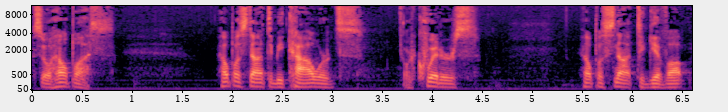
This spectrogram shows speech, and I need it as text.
So help us. Help us not to be cowards or quitters. Help us not to give up.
